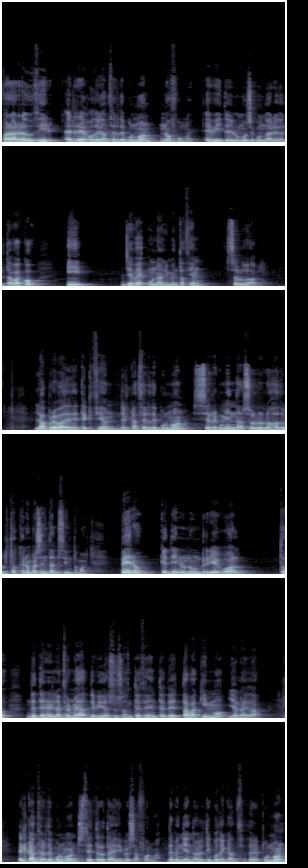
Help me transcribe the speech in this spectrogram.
Para reducir el riesgo de cáncer de pulmón, no fume, evite el humo secundario del tabaco y lleve una alimentación saludable. La prueba de detección del cáncer de pulmón se recomienda solo en los adultos que no presentan síntomas, pero que tienen un riesgo alto de tener la enfermedad debido a sus antecedentes de tabaquismo y a la edad. El cáncer de pulmón se trata de diversas formas, dependiendo del tipo de cáncer de pulmón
